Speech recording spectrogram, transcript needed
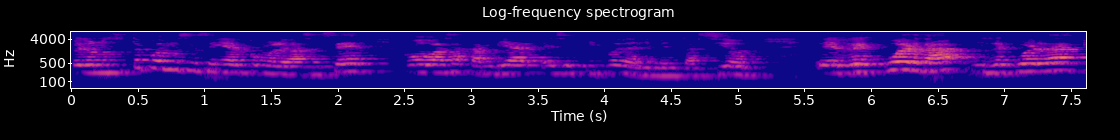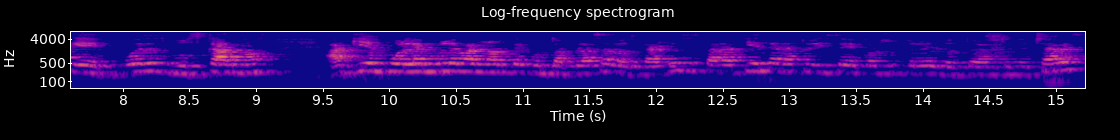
Pero nosotros te podemos enseñar cómo le vas a hacer, cómo vas a cambiar ese tipo de alimentación. Eh, recuerda, recuerda que puedes buscarnos aquí en Puebla, en Boulevard Norte, junto a Plaza Los Gallos, está la tienda naturista y el consultorio del doctor Antonio Chávez.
